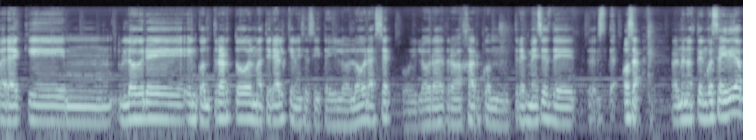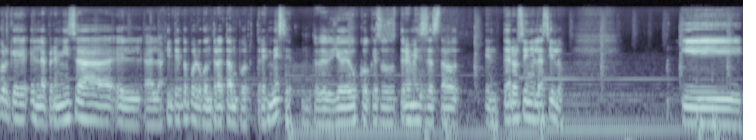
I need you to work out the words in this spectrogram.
para que mm, logre encontrar todo el material que necesita y lo logra hacer y logra trabajar con tres meses de, o sea al menos tengo esa idea porque en la premisa el, a la gente topo lo contratan por tres meses entonces yo deduzco que esos tres meses ha estado enteros en el asilo. Y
